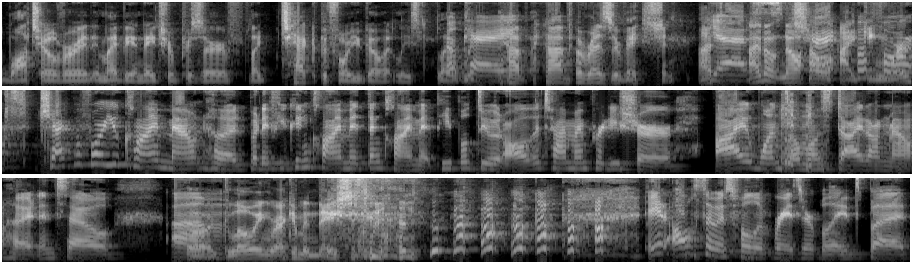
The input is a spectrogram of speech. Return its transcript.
watch over it. It might be a nature preserve. Like check before you go at least. Like Okay. have have a reservation. I, Yes. I don't know how check hiking before, works. Check before you climb Mount Hood, but if you can climb it, then climb it. People do it all the time, I'm pretty sure. I once almost died on Mount Hood, and so Oh, Um, a glowing recommendation. Then it also is full of razor blades, but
